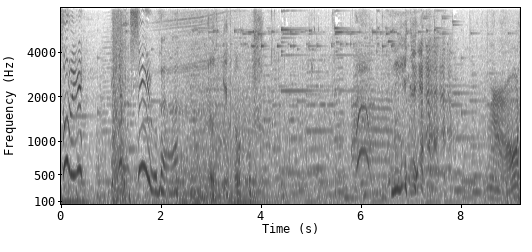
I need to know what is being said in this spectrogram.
Sorry! I didn't see you there. Oh,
